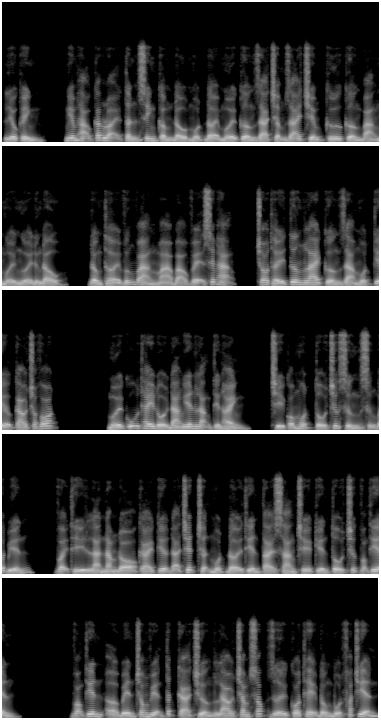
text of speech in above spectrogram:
Liễu Kình, Nghiêm Hạo các loại tân sinh cầm đầu một đời mới cường giả chậm rãi chiếm cứ cường bảng 10 người đứng đầu, đồng thời vững vàng mà bảo vệ xếp hạng, cho thấy tương lai cường giả một tia cao chót vót. Mới cũ thay đổi đang yên lặng tiến hành, chỉ có một tổ chức sừng sững bất biến, vậy thì là năm đó cái kia đã chết trận một đời thiên tài sáng chế kiến tổ chức Vọng Thiên. Vọng Thiên ở bên trong viện tất cả trưởng lao chăm sóc dưới có thể đồng bột phát triển,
